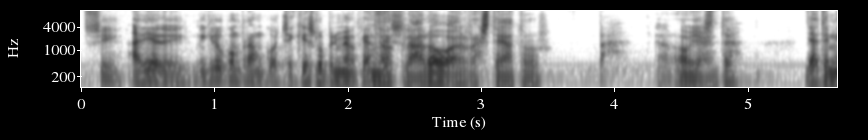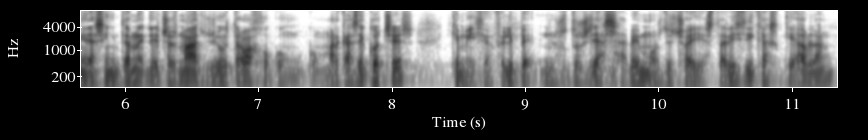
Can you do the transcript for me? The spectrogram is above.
Sí. A día de hoy, me quiero comprar un coche, ¿qué es lo primero que haces? No, claro, el rastreator. Pa, claro, Obviamente. Ya, te miras en internet. De hecho, es más, yo trabajo con, con marcas de coches que me dicen, Felipe, nosotros ya sabemos, de hecho hay estadísticas que hablan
